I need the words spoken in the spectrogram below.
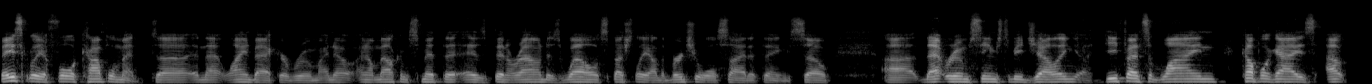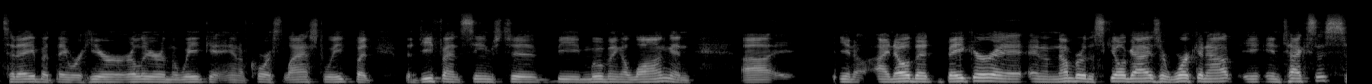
basically a full complement uh, in that linebacker room. I know I know Malcolm Smith has been around as well, especially on the virtual side of things. So uh, that room seems to be gelling. Uh, defensive line, a couple of guys out today, but they were here earlier in the week and, of course, last week. But the defense seems to be moving along. And, uh, you know, I know that Baker and a number of the skill guys are working out in, Texas.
